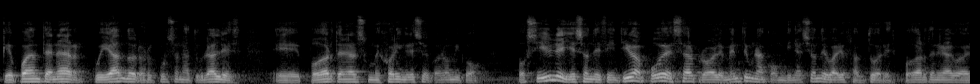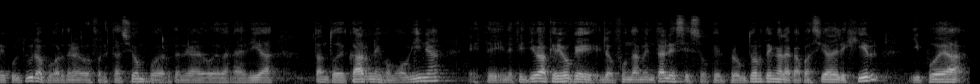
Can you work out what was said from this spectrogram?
que puedan tener, cuidando los recursos naturales, eh, poder tener su mejor ingreso económico posible y eso en definitiva puede ser probablemente una combinación de varios factores, poder tener algo de agricultura, poder tener algo de forestación, poder tener algo de ganadería tanto de carne como ovina. Este, en definitiva creo que lo fundamental es eso, que el productor tenga la capacidad de elegir y pueda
